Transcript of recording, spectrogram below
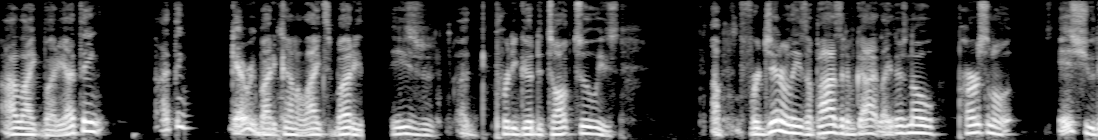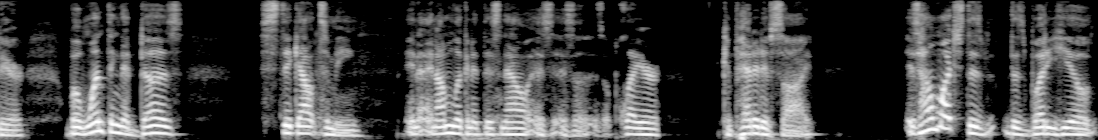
I like Buddy. I think I think everybody kind of likes Buddy. He's pretty good to talk to. He's uh, for generally he's a positive guy. Like there's no personal issue there. But one thing that does stick out to me, and, and I'm looking at this now as as a as a player, competitive side, is how much does does Buddy Hield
